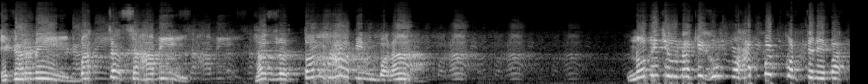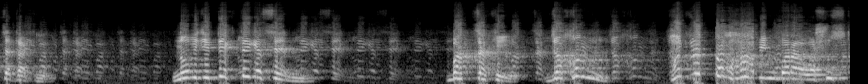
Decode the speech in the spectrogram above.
এ কারণে বাচ্চা সাহাবি হজরত তলহা বিন বরা নবীজি ওনাকে খুব মহাব্বত করতেন এই বাচ্চাটাকে। নবীজি দেখতে গেছেন বাচ্চাকে, যখন হজরত তলহা বিন বরা অসুস্থ।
